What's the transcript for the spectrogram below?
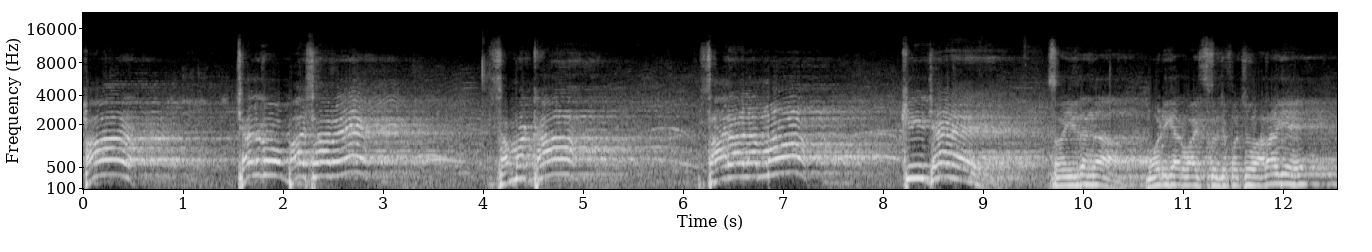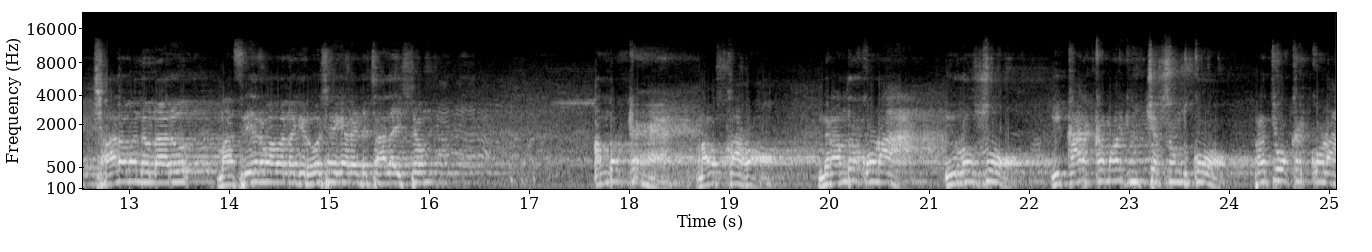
हर तेलुगु भाषा में समखा సారాలమ్మ కి జై సో ఈ విధంగా మోడీ గారు వాయిస్ గురించి చెప్పొచ్చు అలాగే చాలా మంది ఉన్నారు మా శ్రీధర్ బాబు అన్నకి రోషయ్య గారు అంటే చాలా ఇష్టం అందరికీ నమస్కారం మీరందరూ కూడా ఈరోజు ఈ కార్యక్రమానికి ఇచ్చేసేందుకు ప్రతి ఒక్కరికి కూడా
